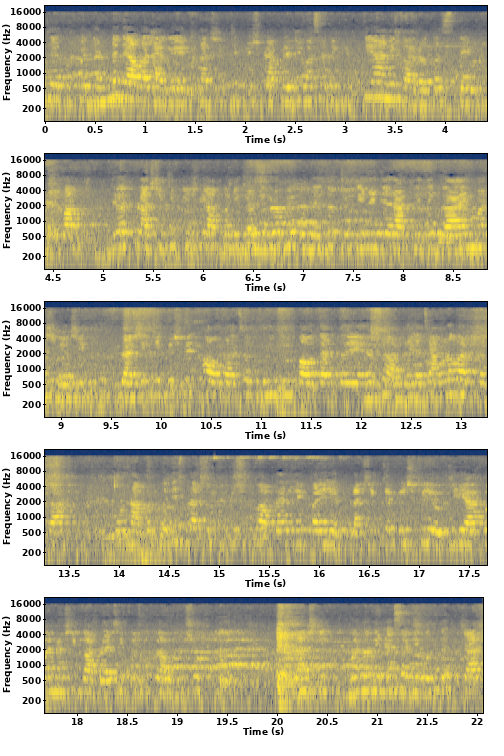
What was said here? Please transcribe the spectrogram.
हजार रुपये दंड द्यावा लागेल. प्लास्टिकची पिशवी आपल्या जीवासाठी किती हानिकारक असते. बा जर प्लास्टिकची पिशवी आपण इकडे फेकून देतो चुकीने जर आपली ती गाय माशी अशी प्लास्टिकची पिशवी खाऊन असं मृत्यू पावतात तर असं आपल्याला चांगलं वाटतं का? म्हणून आपण कधीच प्लास्टिकची पिशवी वापरायला नाही पाहिजे. प्लास्टिकच्या पिशवीऐवजी आपण अशी कापडाची पिशवी वापरू शकतो. प्लास्टिक बनविण्यासाठी फक्त चार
